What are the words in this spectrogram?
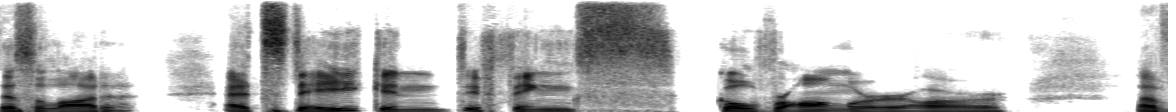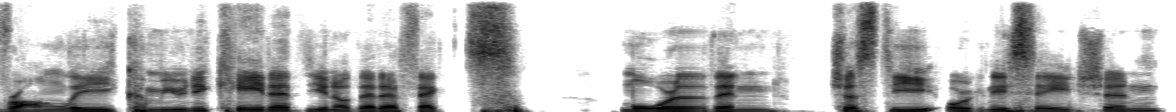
there's a lot at stake, and if things go wrong or are uh, wrongly communicated, you know that affects more than just the organization.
